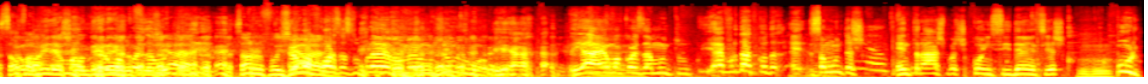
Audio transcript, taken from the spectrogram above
É, São É uma- famílias é escondidas, é refugiadas. São É refugiados. uma força suprema mesmo, juro. Yeah. Yeah, é uma coisa muito. É verdade, é- são muitas, entre aspas, coincidências. Porque,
